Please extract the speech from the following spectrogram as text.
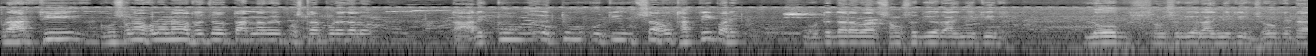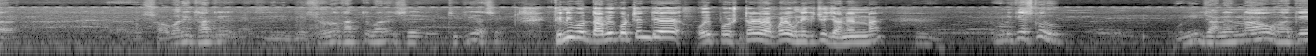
প্রার্থী ঘোষণা হলো না অথচ তার নামে পোস্টার পড়ে গেল। তার একটু একটু অতি উৎসাহ থাকতেই পারে। ভোটে দাঁড়াবার সংসদীয় রাজনীতির লোভ সংসদীয় রাজনীতির ঝোঁক এটা সবারই থাকে দিলীপ মিশ্রেরও থাকতে পারে সে ঠিকই আছে। তিনি দাবি করছেন যে ওই পোস্টারের ব্যাপারে উনি কিছু জানেন না। উনি কেস করুক। উনি জানেন না ওনাকে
